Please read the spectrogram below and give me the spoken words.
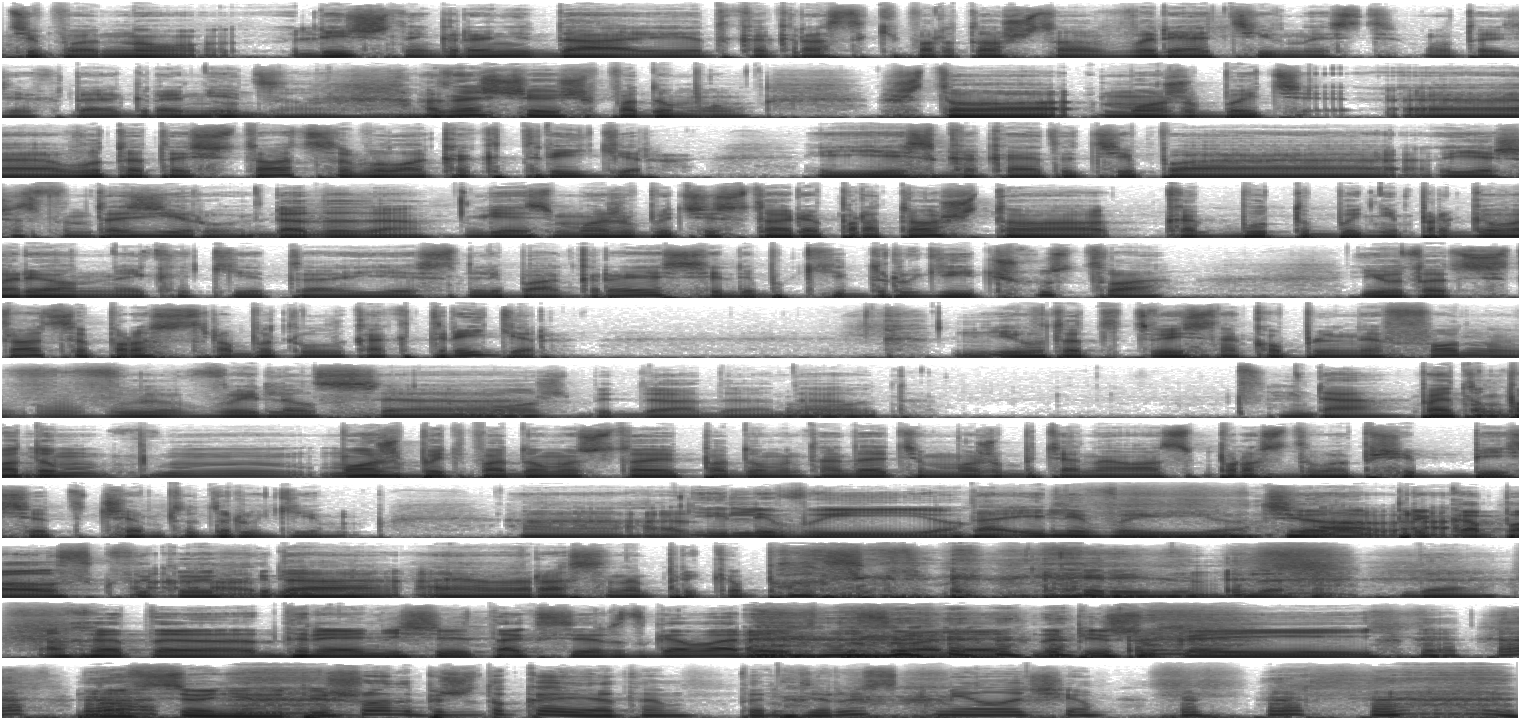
типа, ну, личные границы, да, и это как раз-таки про то, что вариативность вот этих, да, границ. Ну да. А знаешь, что я еще подумал? Что, может быть, э, вот эта ситуация была как триггер. И есть Мгм. какая-то типа, я сейчас фантазирую. Да-да-да. Есть, может быть, история про то, что как будто бы непроговоренные какие-то есть либо агрессия, либо какие-то другие чувства. И вот эта ситуация просто сработала как триггер. И вот этот весь накопленный фон вы- вылился. Может быть, да-да-да. вот. Да. Поэтому подум... может быть, подумать, стоит подумать над этим, может быть, она вас просто вообще бесит чем-то другим. А, Или вы ее. да, или вы ее. Че А, она прикопалась к а, такой а, хрени. Да, а раз она прикопалась к такой хрени. Да. Да. Ах, это дрянь еще и так себе разговаривать позволяет. Напишу-ка ей. Но все, не напишу, а напишу только это. Придерусь к мелочи.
